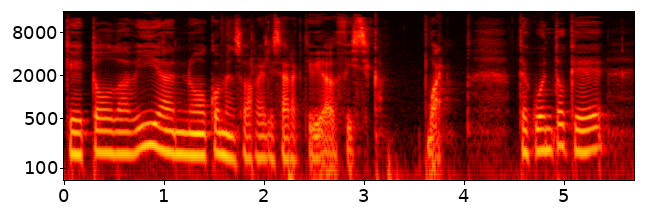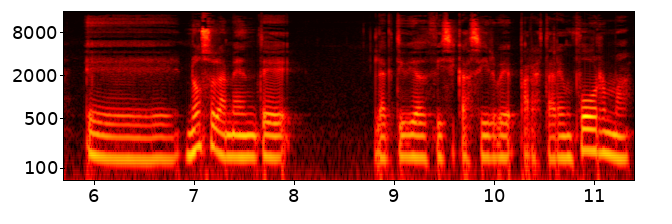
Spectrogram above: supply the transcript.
que todavía no comenzó a realizar actividad física. Bueno, te cuento que eh, no solamente la actividad física sirve para estar en forma,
